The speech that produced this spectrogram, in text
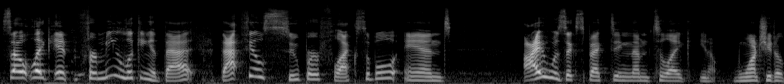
So like it for me looking at that, that feels super flexible and I was expecting them to like, you know, want you to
